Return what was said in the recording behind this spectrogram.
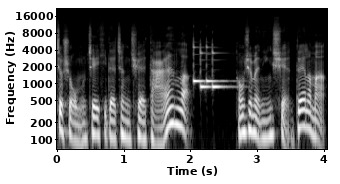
就是我们这一题的正确答案了。同学们，您选对了吗？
